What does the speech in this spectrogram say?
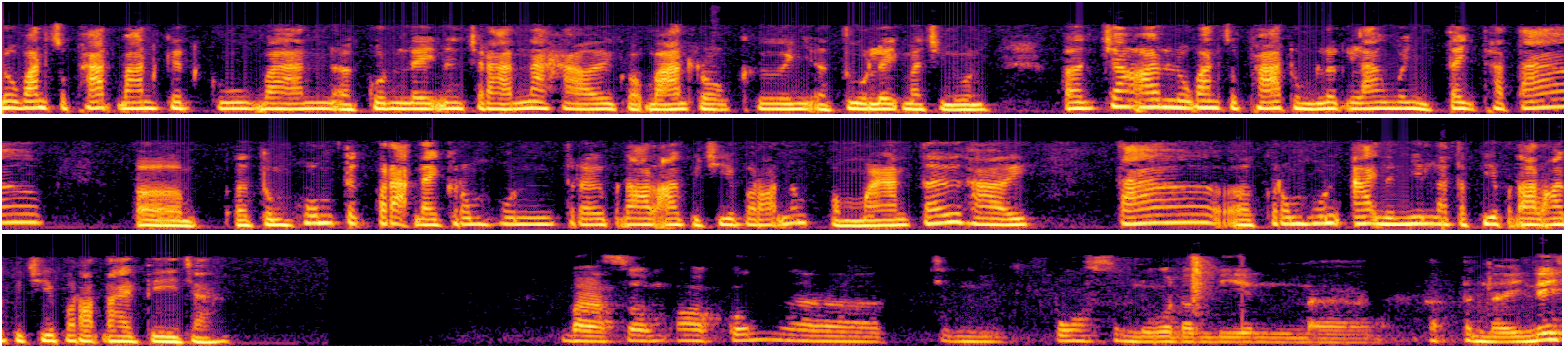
លោកវ៉ាន់សុផាតបានគិតគូរបានគុណលេខនឹងច្រើនណាស់ហើយក៏បានរកឃើញតួលេខមួយចំនួនចង់ឲ្យលោកវ៉ាន់សុផាតរំលឹកឡើងវិញបន្តិចថាតើទំហំទឹកប្រាក់ដែលក្រុមហ៊ុនត្រូវផ្ដល់ឲ្យប្រជាពលរដ្ឋនឹងប្រមាណទៅហើយ តើក្រុមហ៊ុនអាចនឹងមានលទ្ធភាពផ្ដល់ឲ្យប្រជាពលរដ្ឋដែរទេចា៎បាទសូមអរគុណចំពោះសំណួរដ៏មានអត្ថន័យនេះ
